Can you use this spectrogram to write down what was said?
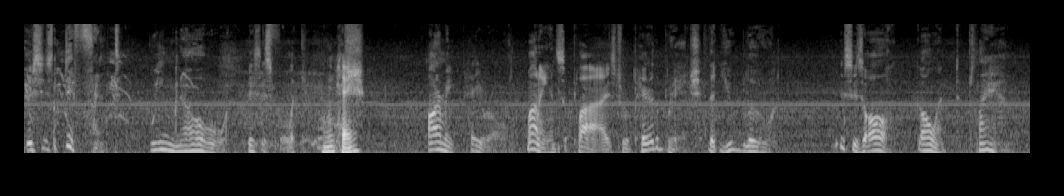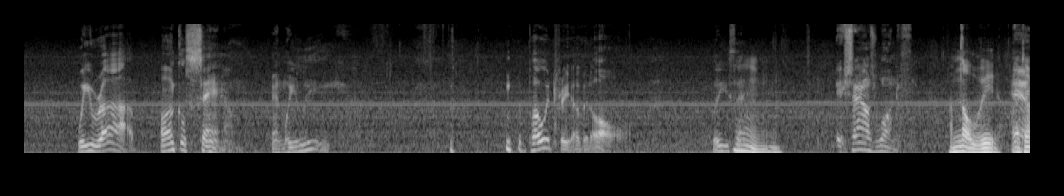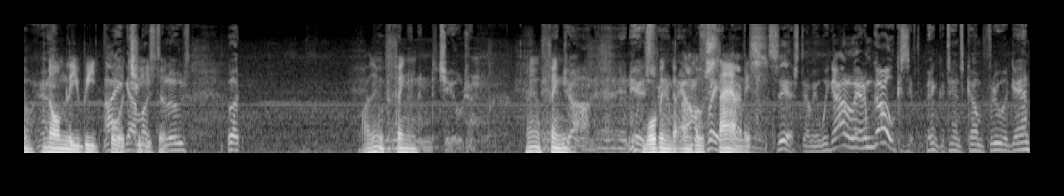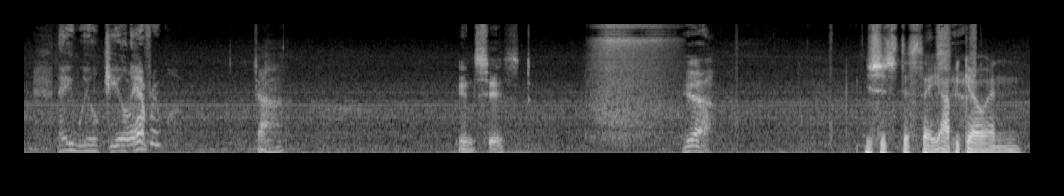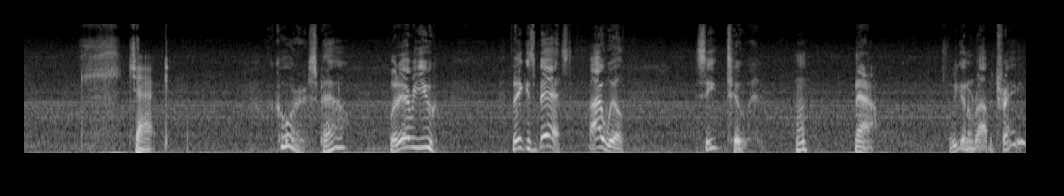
This is different. We know this is full of cash. Okay. Army payroll, money and supplies to repair the bridge that you blew. This is all going to plan. We rob Uncle Sam and we leave. the poetry of it all. What do you think? Hmm. It sounds wonderful. I'm not read. I don't yeah. normally read I ain't got poetry, much to but lose, but I don't think the children. I don't think John and, and his robbing the family, I'm Uncle Sam is- Insist. I mean, we gotta let him go, because if the Pinkertons come through again, they will kill everyone. John? Insist? Yeah. you should just say Insist. Abigail and Jack. Of course, pal. Whatever you think is best, I will see to it. Huh? Now, are we gonna rob a train?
